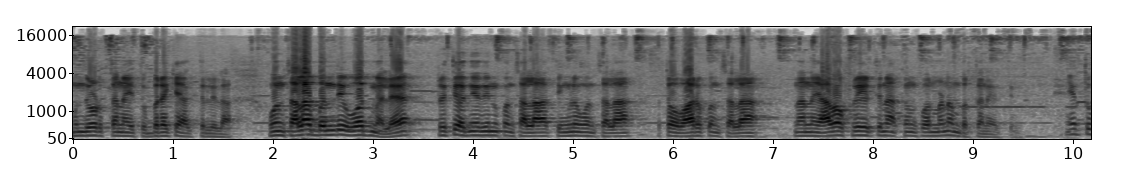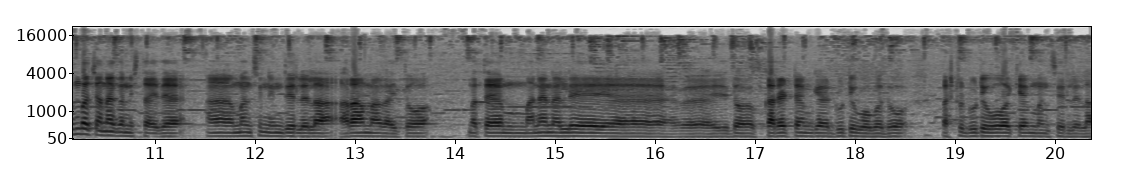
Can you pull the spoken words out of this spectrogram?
ಮುಂದೋಡ್ತಾನೆ ಇತ್ತು ಬರೋಕ್ಕೆ ಆಗ್ತಿರ್ಲಿಲ್ಲ. ಒಂದು ಸಲ ಬಂದು ಹೋದ್ಮೇಲೆ ಪ್ರತಿ ಹದಿನೈದು ದಿನಕ್ಕೊಂದು ಸಲ ತಿಂಗ್ಳಿಗೆ ಒಂದು ಸಲ ಅಥವಾ ವಾರಕ್ಕೊಂದು ಸಲ ನಾನು ಯಾವಾಗ ಫ್ರೀ ಇರ್ತೀನಿ ಅಕ್ಕನ ಫೋನ್ ಮಾಡಿ ನಾನು ಬರ್ತಾನೆ ಇರ್ತೀನಿ. ಇದು ತುಂಬ ಚೆನ್ನಾಗಿ ಅನ್ನಿಸ್ತಾ ಇದೆ. ಮನಸ್ಸಿಗೆ ನಿಮ್ದಿರಲಿಲ್ಲ ಆರಾಮಾಗಾಯಿತು ಮತ್ತು ಮನೆಯಲ್ಲಿ ಇದು ಕರೆಕ್ಟ್ ಟೈಮ್ಗೆ ಡ್ಯೂಟಿಗೆ ಹೋಗೋದು ಫಸ್ಟು ಡ್ಯೂಟಿಗೆ ಹೋಗೋಕ್ಕೆ ಮನಸ್ಸಿರಲಿಲ್ಲ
